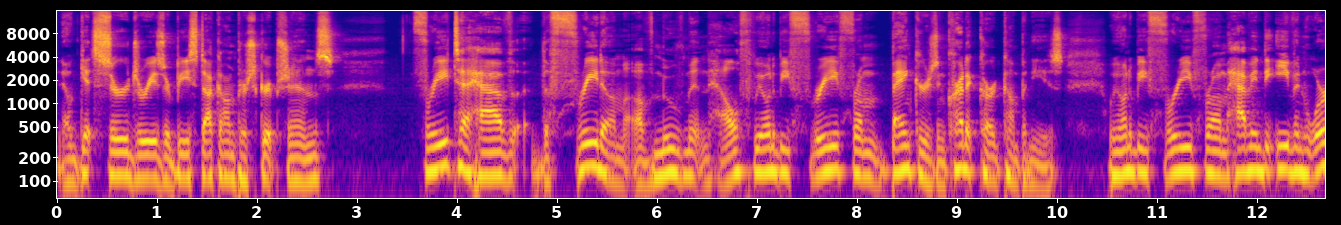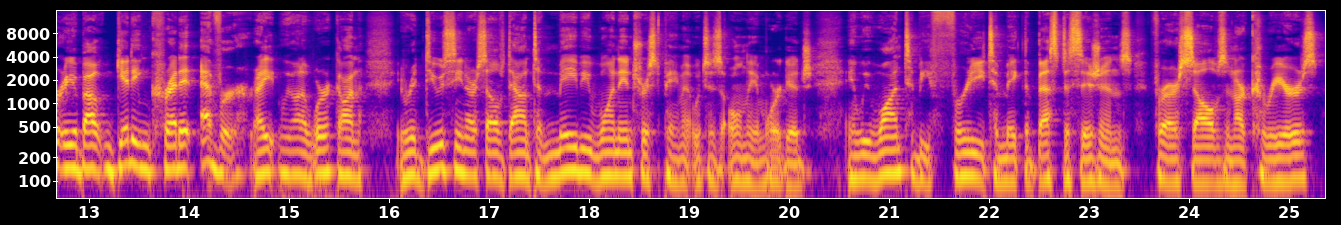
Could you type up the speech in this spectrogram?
you know, get surgeries or be stuck on prescriptions free to have the freedom of movement and health. We want to be free from bankers and credit card companies. We want to be free from having to even worry about getting credit ever, right? We want to work on reducing ourselves down to maybe one interest payment, which is only a mortgage. And we want to be free to make the best decisions for ourselves and our careers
